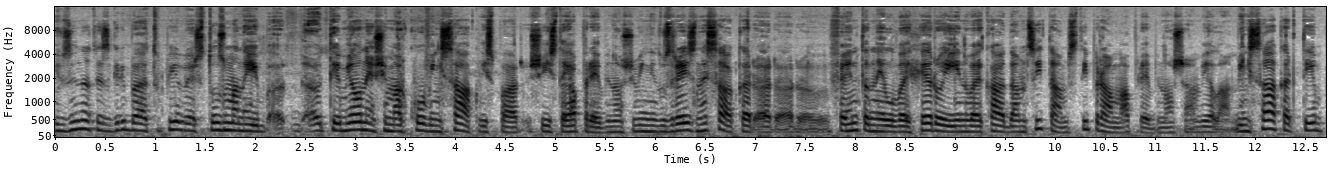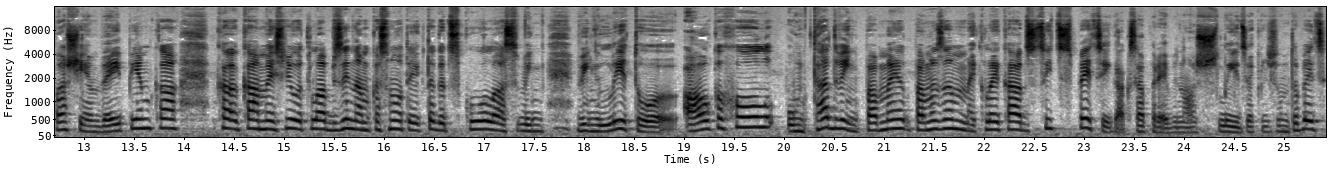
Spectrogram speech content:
Jūs zināt, es gribētu pievērst uzmanību tiem jauniešiem, ar ko viņi sāk vispār šīs apreibinošas. Viņi uzreiz nesāk ar, ar, ar fentanilu vai heroīnu vai kādām citām stiprām apreibinošām vielām. Viņi sāk ar tiem pašiem veipiem, kā, kā, kā mēs ļoti labi zinām, kas notiek tagad skolās. Viņi, viņi lieto alkoholu, un tad viņi pame, pamazam meklē kādus citus spēcīgākus apreibinošus līdzekļus. Un tāpēc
